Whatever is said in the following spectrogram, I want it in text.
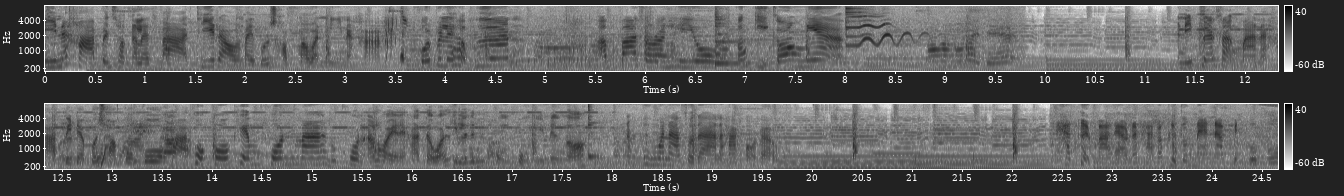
นี้นะคะเป็นช็อกโกแลตบาร์ที่เราไปเวิร์กช็อปมาวันนี้นะคะโพสไปเลยค่ะเพื่อน อัปป้าสรังเฮโยต้องกี่กล้องเนี่ยลองทำน้องหน่อยเจ๊อันนี้เพื่อนสั่งมานะคะ เป็นดับเบิลช็อกโกโก้ค่ะ โกโก้เข้มข้นมากทุกคนอร่อยนะคะ แต่ว่ากินแล้วจะมีผงๆนิดนึงเนาะน้ำผึ้งมะนาวโซดานะคะของเรา ถ้าเกิดมาแล้วนะคะ ก็คือต้องแนะนำเป็นโกโก้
